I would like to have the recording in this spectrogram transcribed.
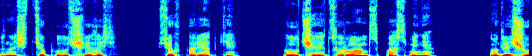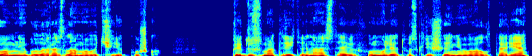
Значит, все получилось? Все в порядке? Получается, Руам спас меня? Но для чего мне было разламывать черепушку? Предусмотрительно оставив амулет воскрешения у алтаря,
